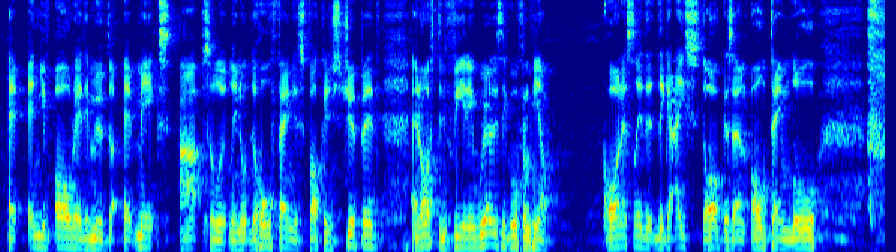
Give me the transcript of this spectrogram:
And you've already moved up. It makes absolutely no. The whole thing is fucking stupid. And Austin Theory, where does he go from here? Honestly, the, the guy's stock is at an all time low.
